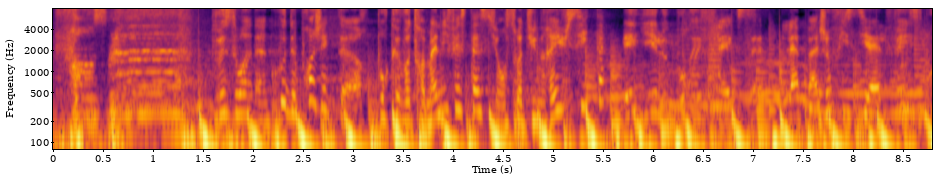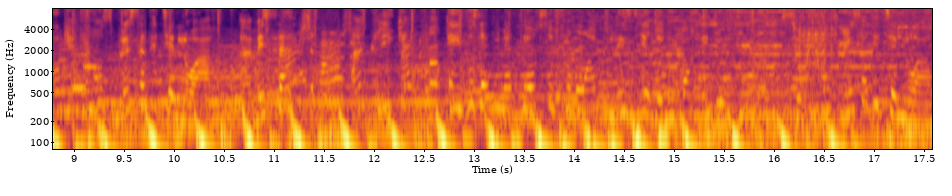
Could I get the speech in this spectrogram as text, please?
France Bleu. Besoin d'un coup de projecteur pour que votre manifestation soit une réussite? Ayez le bon réflexe. La page officielle Facebook France Bleu Saint-Étienne-Loire. Un message, un clic, et vos animateurs se feront un plaisir de nous parler de vous sur France Bleu Saint-Étienne-Loire.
